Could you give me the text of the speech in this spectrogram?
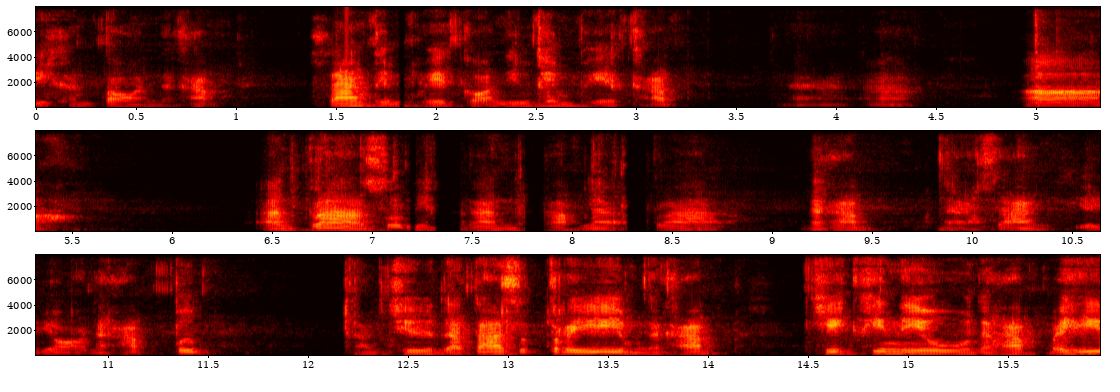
4 ขั้นตอนนะครับ สร้างเทมเพลตก็ new template ครับนะอ่าอ่าอันตราโซนิกกันนะครับนะอันตรานะครับนะสร้างย่อๆนะครับปุ๊บ ตั้งชื่อ Data Stream นะครับ คลิกที่ New นะครับ ไปที่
